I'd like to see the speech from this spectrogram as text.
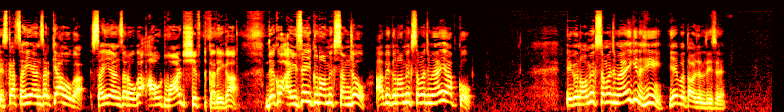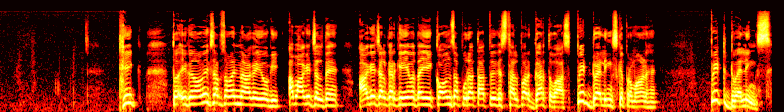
इसका सही आंसर क्या होगा? सही आंसर होगा आउटवर्ड शिफ्ट करेगा। देखो, ऐसे इकोनॉमिक्स समझो। अब इकोनॉमिक्स समझ में आई आपको? इकोनॉमिक्स समझ में आई कि नहीं? ये बताओ जल्दी से। ठीक तो इकोनॉमिक्स अब समझ में आ गई होगी। अब आगे चलते हैं। आगे चल करके ये बताइए, कौन सा पूरा तात्विक स्थल पर गर्तवास, पिट ड्वेलिंग्स के प्रमाण है? पिट ड्वेलिंग्स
